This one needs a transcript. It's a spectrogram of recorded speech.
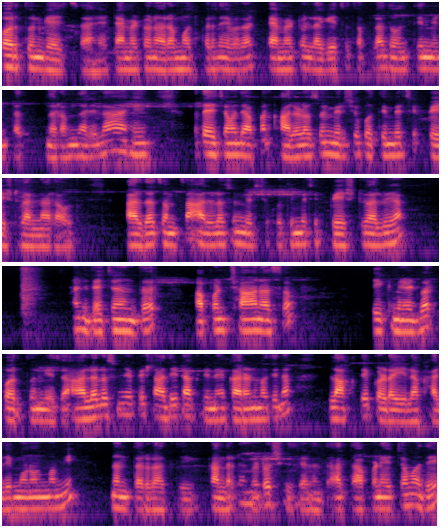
परतून घ्यायचं आहे. टॅमॅटो नरम होतपर्यंत हे बघा टॅमॅटो लगेचच आपला दोन तीन मिनटात नरम झालेला आहे. आता याच्यामध्ये आपण आलं लसूण मिरची कोथिंबीरची पेस्ट घालणार आहोत. अर्धा चमचा आलं लसूण मिरची कोथिंबीरची पेस्ट घालूया. आणि त्याच्यानंतर आपण छान असं एक मिनिटभर परतून घ्यायचं. आलं लसूणची पेस्ट आधी टाकली नाही कारण मग ते ना लागते कढईला खाली म्हणून मग मी नंतर घातली. कांदा टमॅटो शिजल्यानंतर. आता आपण याच्यामध्ये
